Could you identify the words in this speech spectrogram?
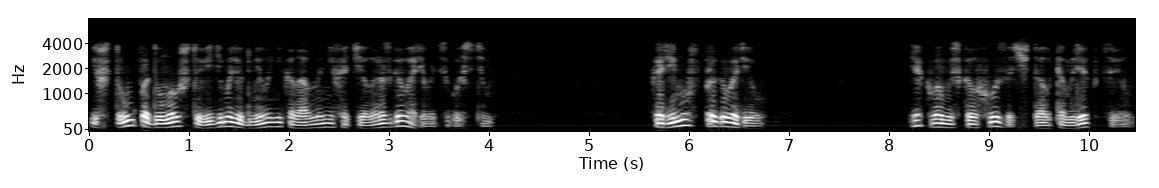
и Штрум подумал, что, видимо, Людмила Николаевна не хотела разговаривать с гостем. Каримов проговорил. «Я к вам из колхоза читал там лекцию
